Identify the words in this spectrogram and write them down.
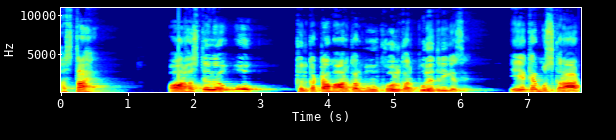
ہنستا ہے اور ہنستے ہوئے وہ کھلکٹا مار کر منہ کھول کر پورے طریقے سے، ایک ہے مسکراہٹ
